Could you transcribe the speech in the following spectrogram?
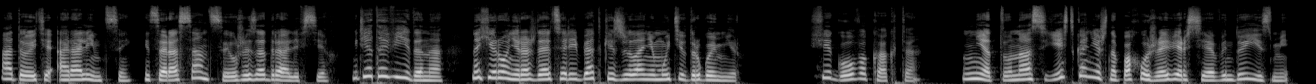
А то эти аралимцы и царасанцы уже задрали всех. Где-то видано, на Хероне рождаются ребятки с желанием уйти в другой мир. Фигово как-то. Нет, у нас есть, конечно, похожая версия в индуизме –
